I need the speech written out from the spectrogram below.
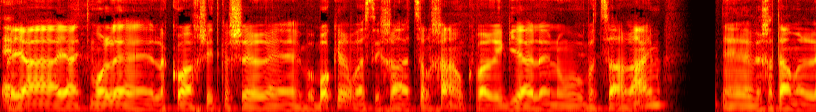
היה, היה אתמול אה, לקוח שהתקשר אה, בבוקר והשיחה צלחה, הוא כבר הגיע אלינו בצהריים וחתם על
